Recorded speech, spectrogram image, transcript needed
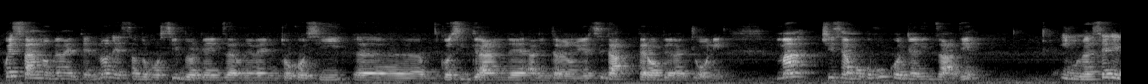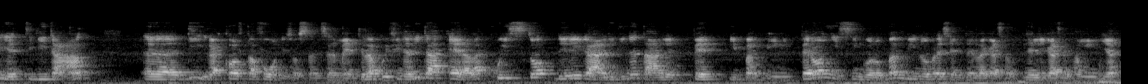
Quest'anno ovviamente non è stato possibile organizzare un evento così, eh, così grande all'interno dell'università per ovvie ragioni ma ci siamo comunque organizzati in una serie di attività eh, di raccolta fondi sostanzialmente, la cui finalità era l'acquisto dei regali di Natale per i bambini, per ogni singolo bambino presente casa, nelle case famiglia.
